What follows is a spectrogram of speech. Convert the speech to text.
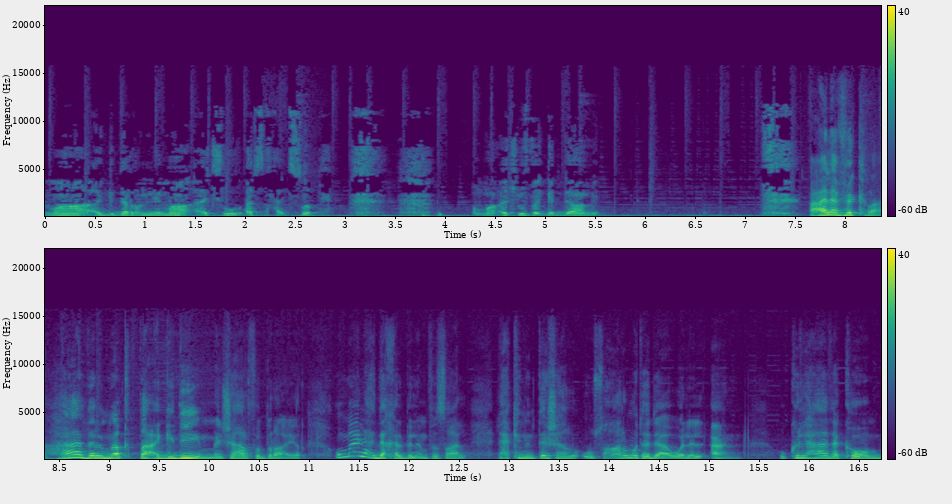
ما أقدر إني ما أشوف أصحى الصبح ما أشوفه قدامي. على فكرة هذا المقطع قديم من شهر فبراير وما له دخل بالانفصال لكن انتشر وصار متداول الآن. وكل هذا كوم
